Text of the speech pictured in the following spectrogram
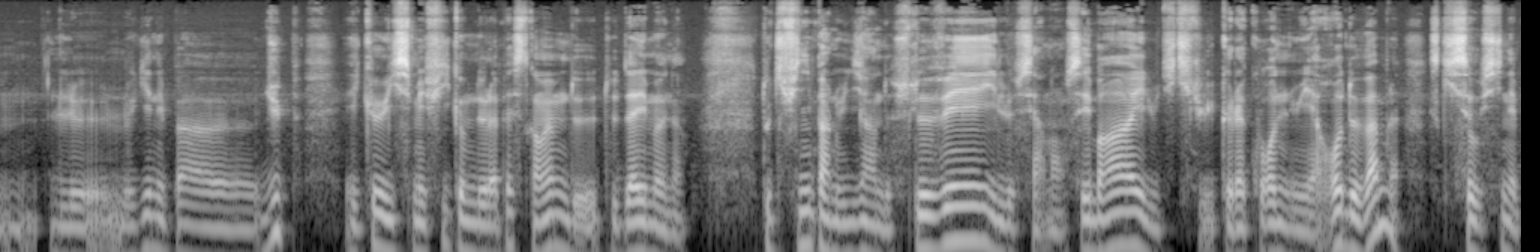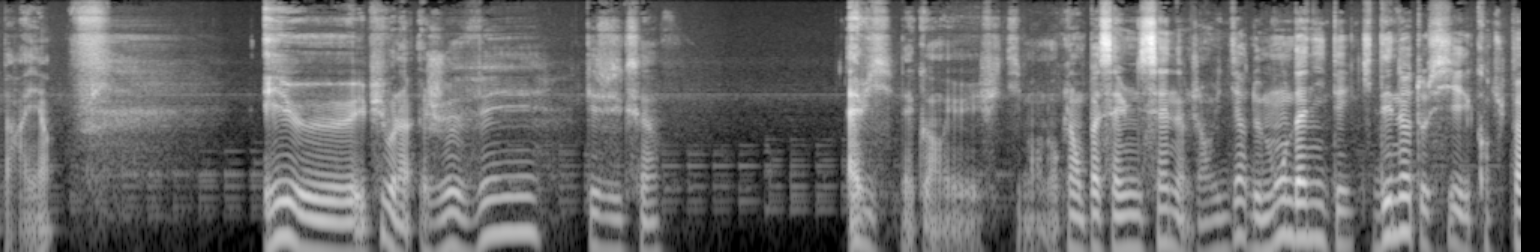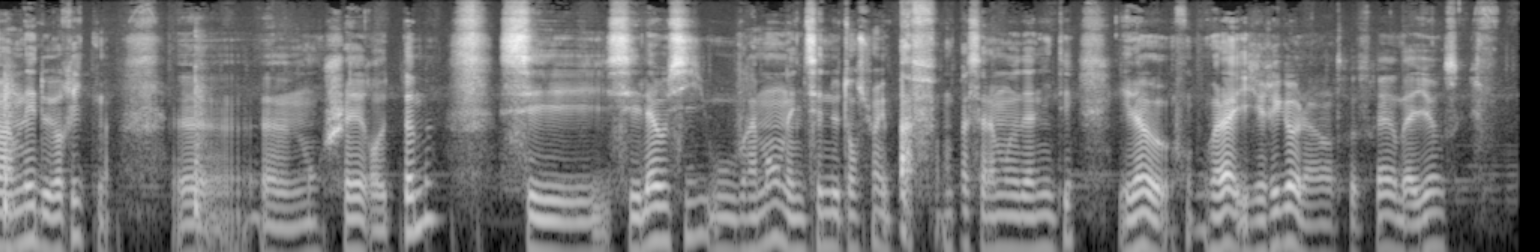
le, le gay n'est pas euh, dupe et qu'il se méfie comme de la peste quand même de, Daemon. Donc il finit par lui dire de se lever, il le serre dans ses bras, il lui dit que la couronne lui est redevable, ce qui ça aussi n'est pas rien. Et, euh, et puis voilà, je vais... Qu'est-ce que c'est que ça? Ah oui, d'accord, effectivement. Donc là, on passe à une scène, j'ai envie de dire, de mondanité, qui dénote aussi, et quand tu parlais de rythme, euh, euh, mon cher Tom, c'est là aussi où vraiment on a une scène de tension et paf, on passe à la mondanité. Et là, oh, voilà, il rigole, hein, entre frères d'ailleurs, c'est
